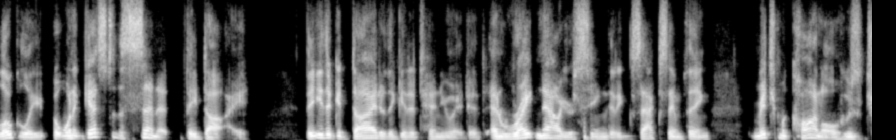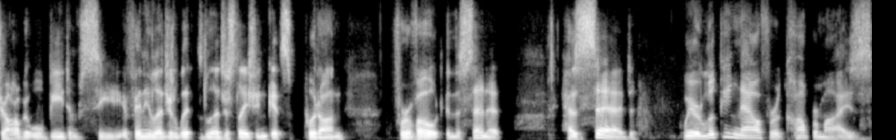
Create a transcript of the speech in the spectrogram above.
locally but when it gets to the senate they die they either get died or they get attenuated and right now you're seeing that exact same thing mitch mcconnell whose job it will be to see if any legis- legislation gets put on for a vote in the Senate, has said we are looking now for a compromise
